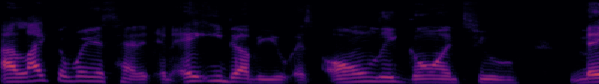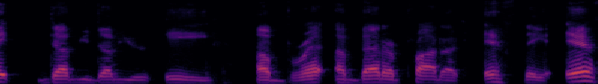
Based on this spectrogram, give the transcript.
I like the way it's headed, and AEW is only going to make WWE a bre- a better product if they if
